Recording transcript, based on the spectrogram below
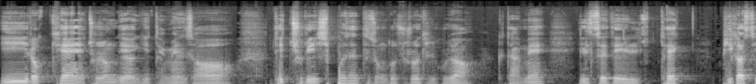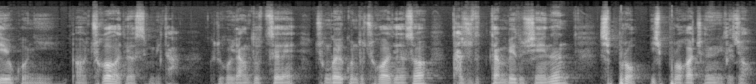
이렇게 조정대역이 되면서 대출이 10% 정도 줄어들고요. 그 다음에 1세대 1주택 비과세 요건이 어, 추가가 되었습니다. 그리고 양도세 중과요건도 추가가 되어서 다주택 담배 도시에는 10% 20%가 적용이 되죠.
